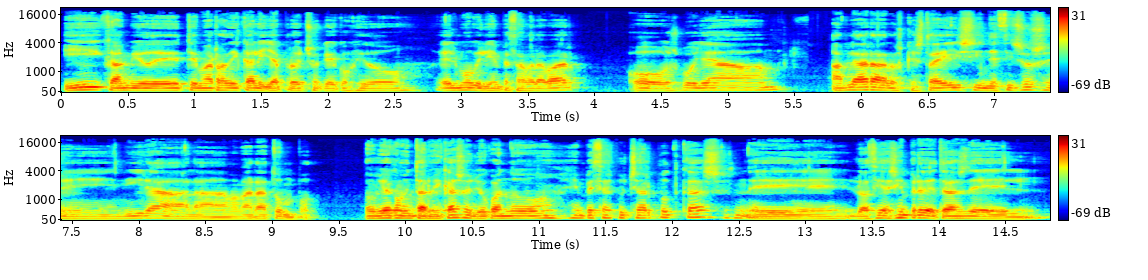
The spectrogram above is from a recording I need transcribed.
Y cambio de tema radical y ya aprovecho que he cogido el móvil y he empezado a grabar os voy a hablar a los que estáis indecisos en ir a la maratón pod. Os voy a comentar mi caso. Yo cuando empecé a escuchar podcast eh, lo hacía siempre detrás del,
